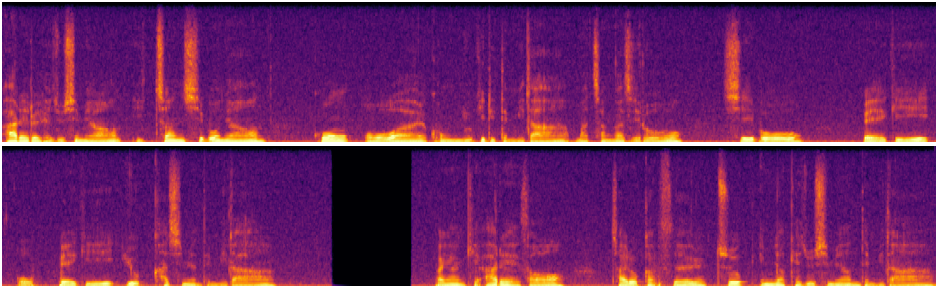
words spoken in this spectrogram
아래를 해주시면 2015년 05월 06일이 됩니다. 마찬가지로 15 빼기 5 빼기 6 하시면 됩니다. 방향키 아래에서 자료값을 쭉 입력해 주시면 됩니다.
